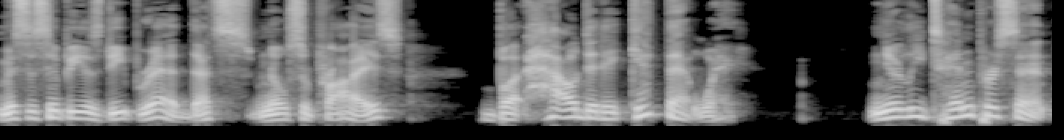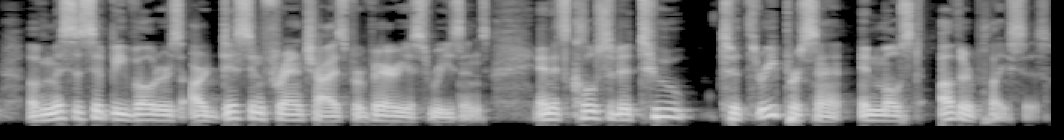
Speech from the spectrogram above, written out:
Mississippi is deep red. That's no surprise. But how did it get that way? Nearly 10% of Mississippi voters are disenfranchised for various reasons, and it's closer to 2 to 3% in most other places.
